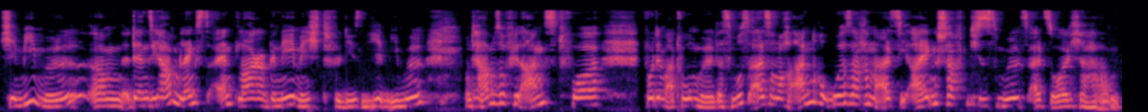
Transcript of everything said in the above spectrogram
Chemiemüll? Ähm, denn sie haben längst Endlager genehmigt für diesen Chemiemüll und haben so viel Angst vor, vor dem Atommüll. Das muss also noch andere Ursachen als die Eigenschaften dieses Mülls als solche haben.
